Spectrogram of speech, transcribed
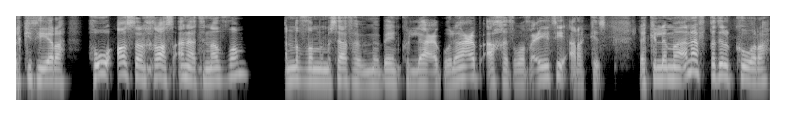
الكثيرة هو أصلا خلاص أنا أتنظم أنظم المسافة ما بين كل لاعب ولاعب أخذ وضعيتي أركز. لكن لما أنا أفقد الكورة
